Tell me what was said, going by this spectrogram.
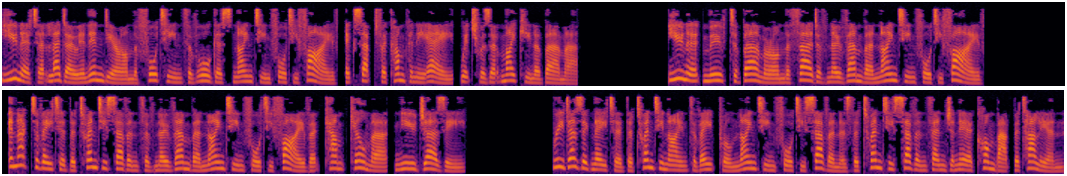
Unit at Ledo in India on 14 August 1945, except for Company A, which was at Myitkyina, Burma. Unit moved to Burma on 3 November 1945. Inactivated 27 November 1945 at Camp Kilmer, New Jersey. Redesignated 29 April 1947 as the 27th Engineer Combat Battalion,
